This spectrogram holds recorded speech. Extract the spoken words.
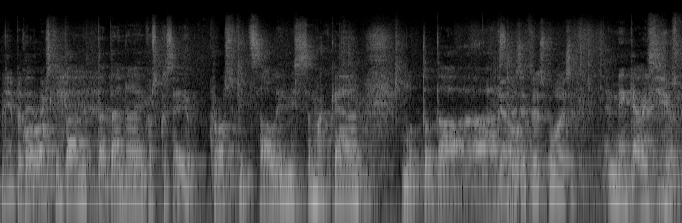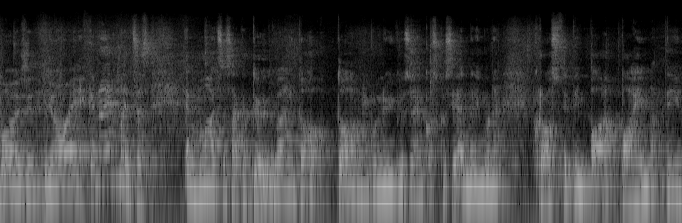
Niinpä Korostetaan nyt tätä näin, koska se ei ole crossfit-sali, missä mä käyn. Mutta tota, äh, se Kävisit, jos voisit. niin kävisin, jos voisin. Joo, ehkä. No en mä itse asiassa, aika tyytyväinen tohon, tohon niin nykyiseen, koska siellä ne, niin ne CrossFitin pa- pahimmat niin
